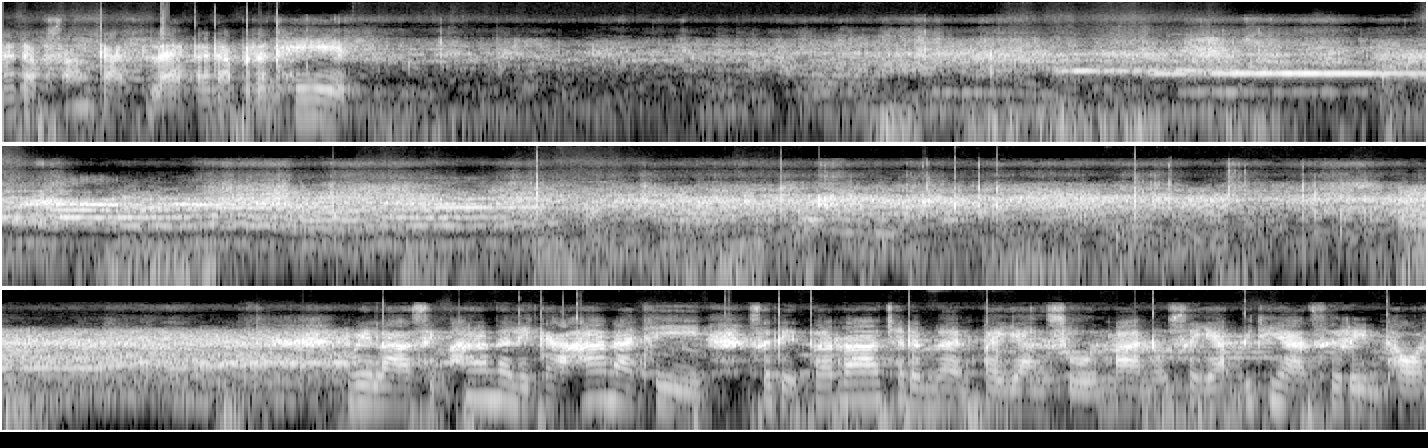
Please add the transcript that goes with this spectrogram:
ระดับสังกัดและระดับประเทศ เวลา 15นาฬิกา5นาที เสด็จพระราชดำเนินไปยังศูนย์มานุษยวิทยาสิรินธร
